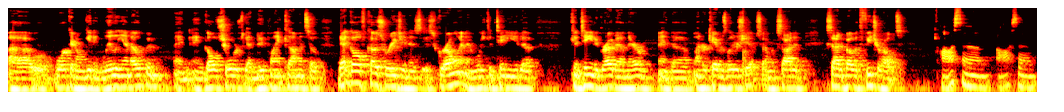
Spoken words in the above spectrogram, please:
Uh, we're working on getting Lillian open and, and Gulf Shores. We got a new plant coming. So that Gulf Coast region is, is growing, and we continue to continue to grow down there and uh, under Kevin's leadership. So I'm excited excited about what the future holds. Awesome, awesome.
